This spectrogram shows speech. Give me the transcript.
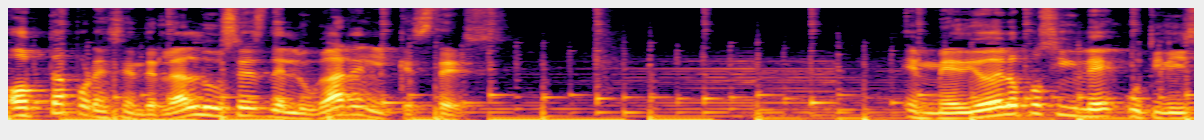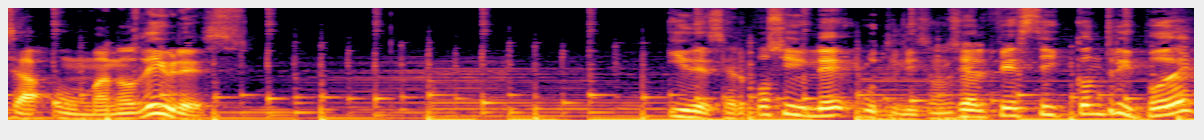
Opta por encender las luces del lugar en el que estés. En medio de lo posible, utiliza un manos libres y de ser posible utiliza un selfie stick con trípode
